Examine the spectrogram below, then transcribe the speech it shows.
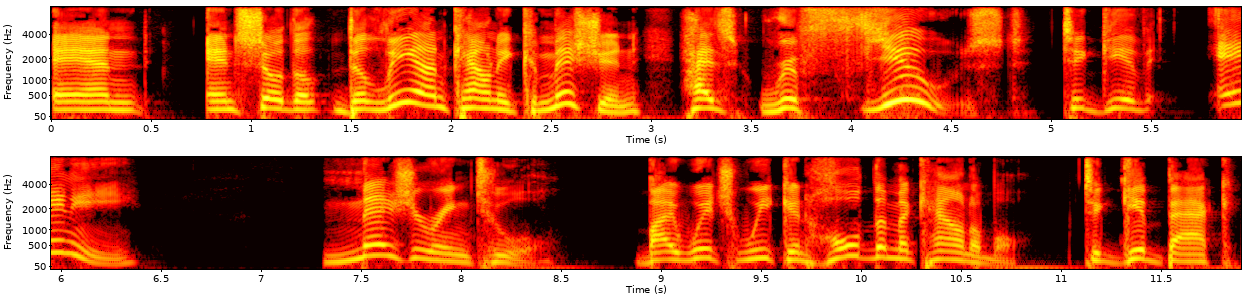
And and so the, the Leon County Commission has refused to give any measuring tool by which we can hold them accountable to give back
